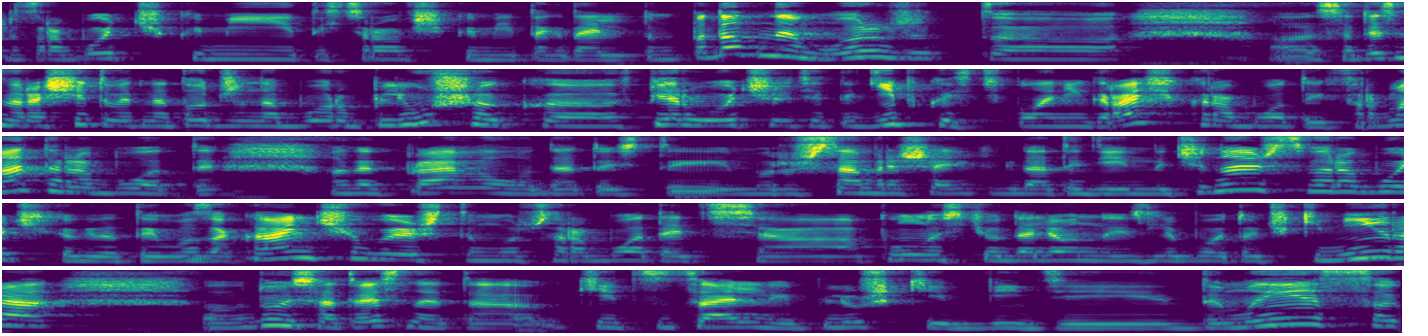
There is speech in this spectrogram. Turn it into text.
разработчиками, тестировщиками и так далее и тому подобное может, э, э, соответственно, рассчитывать на тот же набор плюшек. В первую очередь это гибкость в плане графика работы и формата работы. А, как правило, да, то есть ты можешь сам решать, когда ты день начинаешь свой рабочий, когда ты его заканчиваешь, ты можешь работать а, полностью полностью удаленно из любой точки мира. Ну и, соответственно, это какие-то социальные плюшки в виде дмс э,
